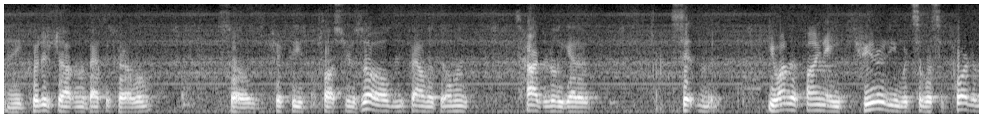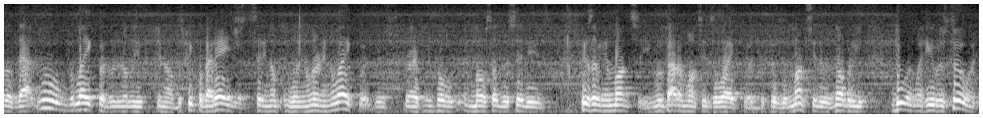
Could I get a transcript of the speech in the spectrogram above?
And he quit his job and went back to kollel. So 50 plus years old, he found that the only, it's hard to really get a sit in, you wanted to find a community which was supportive of that move. Lakewood was really, you know, there's people that age sitting up learning in Lakewood. There's, there are people in most other cities. He was living in Monsey. He moved out of Monsey to Lakewood because in Monsey there was nobody doing what he was doing.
